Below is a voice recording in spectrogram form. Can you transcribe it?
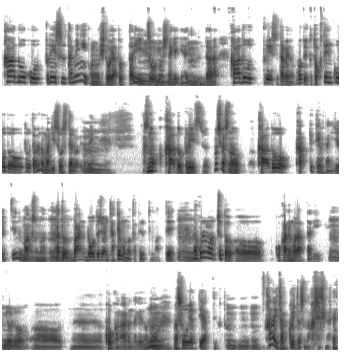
カードをこう、プレイするために、この人を雇ったうんり、増減しなきゃいけないっていううんだから、カードをプレイするための、もっと言うと得点行動を取るための、まあ、リソースであるわけですね。うん。そのカードをプレイする。もしくはその、カードを買って手札に入れるっていうのもアクションがあって、うんあと、ボード上に建物を建てるっていうのもあって、これもちょっと、おお金もらったり、うん、いろいろ、おうん効果があるんだけれどうん、も、うん。まあ、そうやってやっていくと。うん。うん。かなりざっくりとそんな感じですよね。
